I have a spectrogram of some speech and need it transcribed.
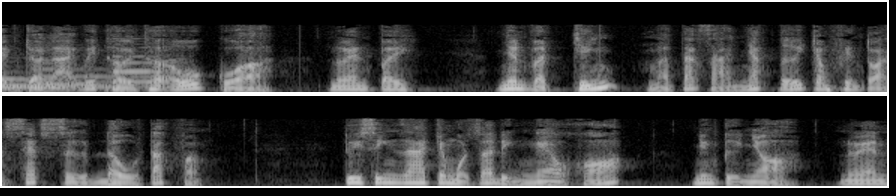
Chuyện trở lại với thời thơ ấu của Noel Pay, nhân vật chính mà tác giả nhắc tới trong phiên tòa xét xử đầu tác phẩm. Tuy sinh ra trong một gia đình nghèo khó, nhưng từ nhỏ Noel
